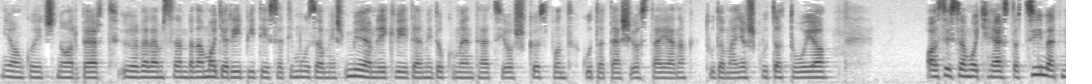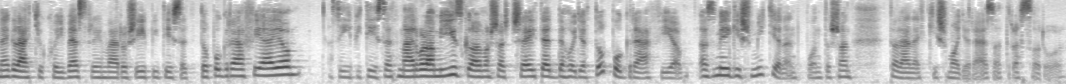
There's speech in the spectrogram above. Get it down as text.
Jankovics Norbert ül velem szemben a Magyar Építészeti Múzeum és Műemlékvédelmi Dokumentációs Központ kutatási osztályának tudományos kutatója. Azt hiszem, hogy ha ezt a címet meglátjuk, hogy Veszprém város építészeti topográfiája, az építészet már valami izgalmasat sejtett, de hogy a topográfia, az mégis mit jelent pontosan, talán egy kis magyarázatra szorul.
